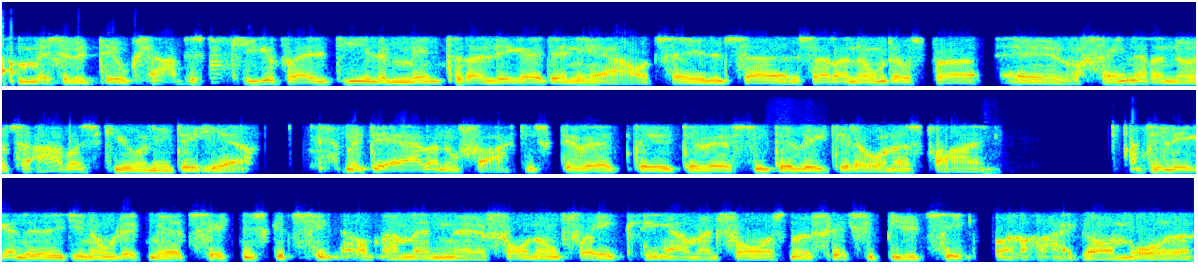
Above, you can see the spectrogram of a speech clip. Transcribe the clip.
Jamen, altså, det er jo klart, hvis du kigger på alle de elementer, der ligger i denne her aftale, så, så er der nogen, der vil spørge, øh, hvor fanden er der noget til arbejdsgiverne i det her? Men det er der nu faktisk. Det vil, det, det vil jeg sige, det er vigtigt at understrege. Det ligger nede i de nogle lidt mere tekniske ting, om at man øh, får nogle forenklinger, og man får også noget fleksibilitet på en række områder.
